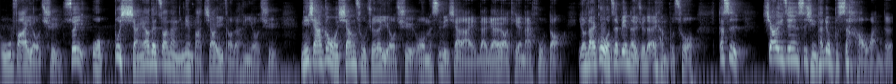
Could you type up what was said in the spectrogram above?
无法有趣，所以我不想要在专栏里面把交易搞得很有趣。你想要跟我相处觉得有趣，我们私底下来来聊聊天，来互动。有来过我这边的，觉得哎很不错。但是交易这件事情它就不是好玩的。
